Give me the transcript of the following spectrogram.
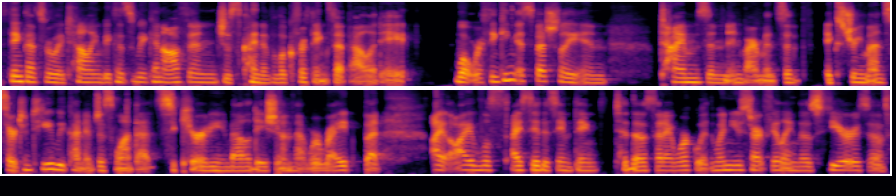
think that's really telling because we can often just kind of look for things that validate what we're thinking, especially in times and environments of extreme uncertainty. We kind of just want that security and validation that we're right. But I, I will I say the same thing to those that I work with. When you start feeling those fears of,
